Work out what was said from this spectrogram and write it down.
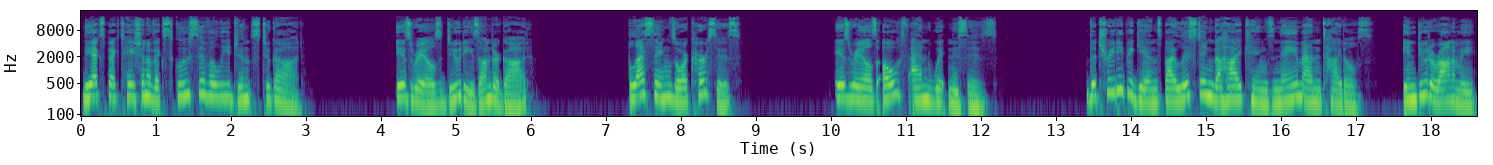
The expectation of exclusive allegiance to God. Israel's duties under God. Blessings or curses. Israel's oath and witnesses. The treaty begins by listing the High King's name and titles. In Deuteronomy,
